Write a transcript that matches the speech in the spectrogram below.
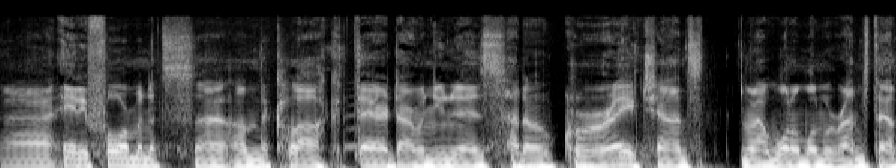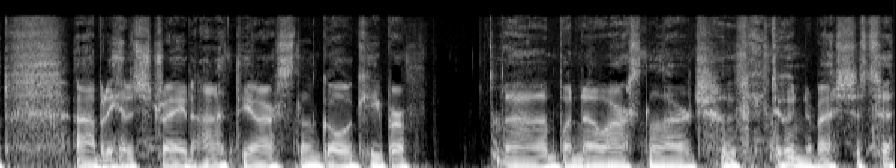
Uh, 84 minutes uh, on the clock there. Darwin Nunez had a great chance, one on one with Ramsdale, uh, but he hit it straight at the Arsenal goalkeeper. Uh, but now Arsenal are doing their best just to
